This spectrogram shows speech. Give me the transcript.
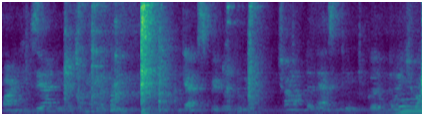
पाणी जे आहे त्याच्यामध्ये आपण गॅस पेटवून ठेवूया छान आपला गॅस इथे गरम होण्याची वाट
